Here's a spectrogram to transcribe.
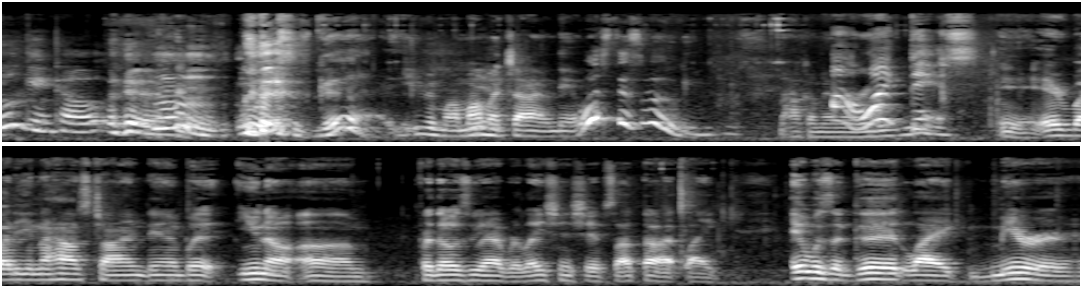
food getting cold. Ooh, this is good. Even my mama Yeah. chimed in. What's this movie? Malcolm and I like this. Yeah, everybody in the house chimed in, but you know, um, for those who have relationships, I thought like it was a good like mirror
